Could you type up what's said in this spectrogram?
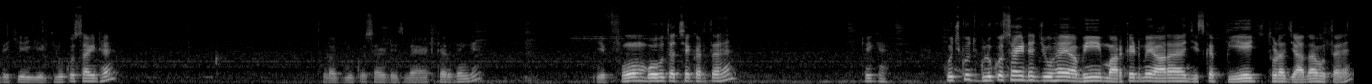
देखिए ये ग्लूकोसाइड है थोड़ा ग्लूकोसाइड इसमें ऐड कर देंगे। ये फोम बहुत अच्छा करता है। ठीक है। कुछ कुछ ग्लूकोसाइड जो है अभी मार्केट में आ रहा है, जिसका पीएच थोड़ा ज़्यादा होता है।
